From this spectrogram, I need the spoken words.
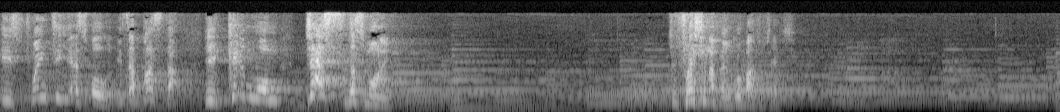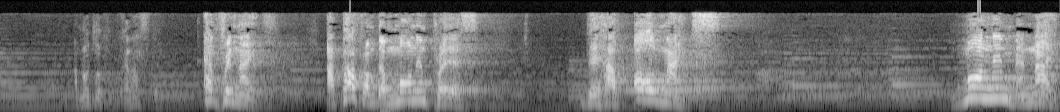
is 20 years old. He's a pastor. He came home just this morning to freshen up and go back to church. I'm not joking. You can ask them. Every night, apart from the morning prayers, they have all nights. Morning and night.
